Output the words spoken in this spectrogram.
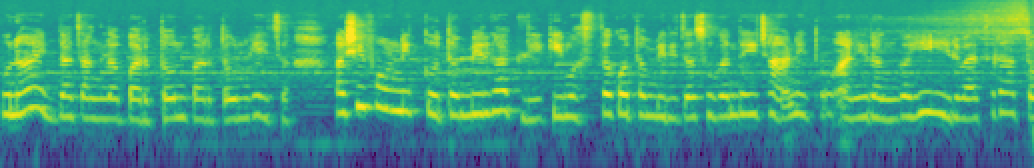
पुन्हा एकदा चांगलं परतवून परतवून घ्यायचं. अशी फोडणीत कोथिंबीर घातली की मस्त कोथिंबीरीचा सुगंधही छान येतो आणि रंगही हिरवाच राहतो.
